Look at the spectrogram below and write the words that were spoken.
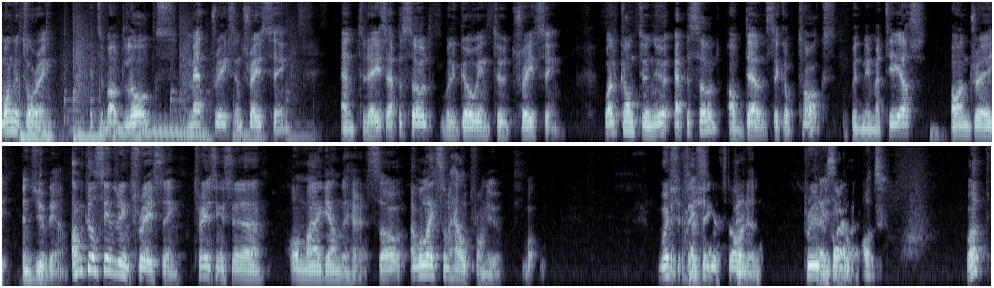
monitoring. It's about logs, metrics, and tracing. And today's episode will go into tracing. Welcome to a new episode of DevSecOps Talks with me, Matthias, Andre, and Julien. I'm considering tracing. Tracing is uh, on my agenda here, so I would like some help from you. Where should, how should I get started? Tracing of what? What?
